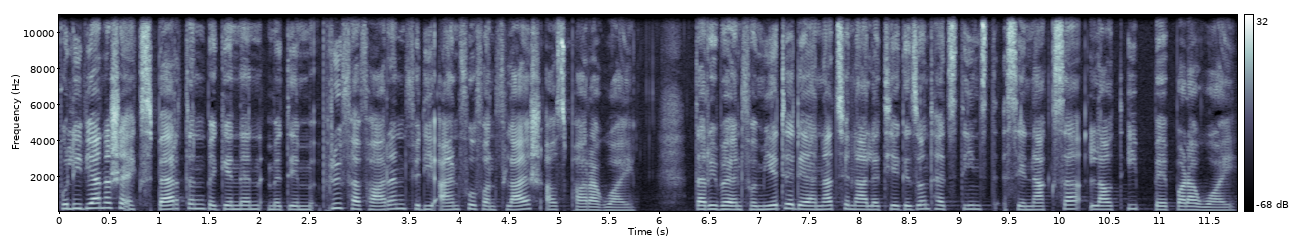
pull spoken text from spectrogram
Bolivianische Experten beginnen mit dem Prüfverfahren für die Einfuhr von Fleisch aus Paraguay. Darüber informierte der nationale Tiergesundheitsdienst Senaxa laut IP Paraguay.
